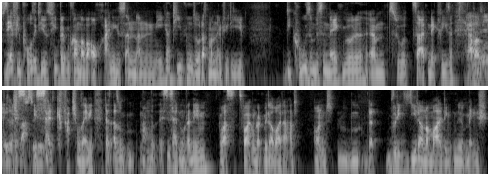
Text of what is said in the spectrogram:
sehr viel positives Feedback bekommen, aber auch einiges an, an negativen, so dass man irgendwie die, die Kuh so ein bisschen melken würde ähm, zu Zeiten der Krise. Ja, aber das ist halt Quatsch, muss man ehrlich das, Also muss, es ist halt ein Unternehmen, was 200 Mitarbeiter hat und da würde jeder normal denkende Mensch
